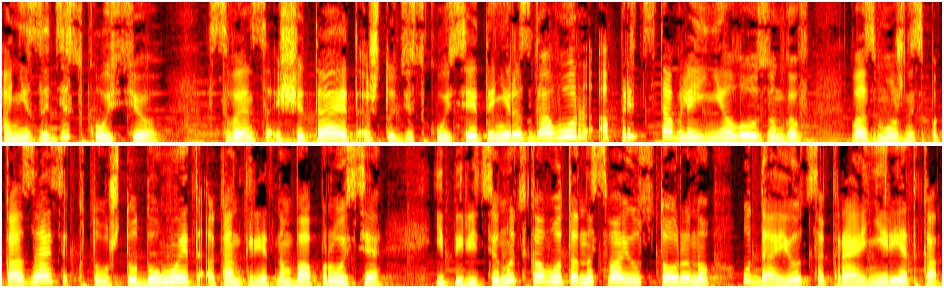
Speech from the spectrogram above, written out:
а не за дискуссию. Свенс считает, что дискуссия – это не разговор, а представление лозунгов, возможность показать, кто что думает о конкретном вопросе. И перетянуть кого-то на свою сторону удается крайне редко.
